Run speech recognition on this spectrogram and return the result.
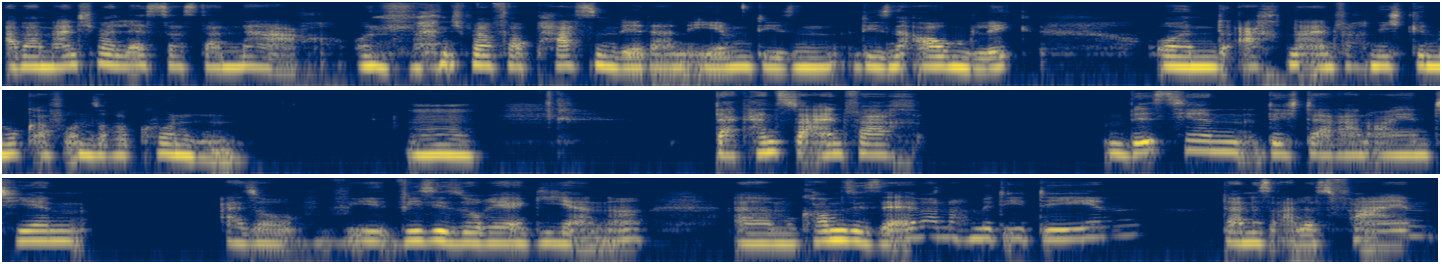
aber manchmal lässt das dann nach und manchmal verpassen wir dann eben diesen, diesen Augenblick und achten einfach nicht genug auf unsere Kunden. Hm. Da kannst du einfach ein bisschen dich daran orientieren, also wie, wie sie so reagieren. Ne? Ähm, kommen sie selber noch mit Ideen, dann ist alles fein.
